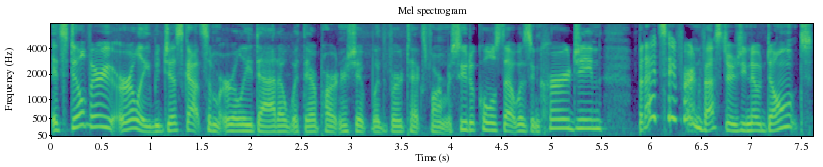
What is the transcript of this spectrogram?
it's still very early. We just got some early data with their partnership with Vertex Pharmaceuticals that was encouraging. But I'd say for investors, you know, don't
